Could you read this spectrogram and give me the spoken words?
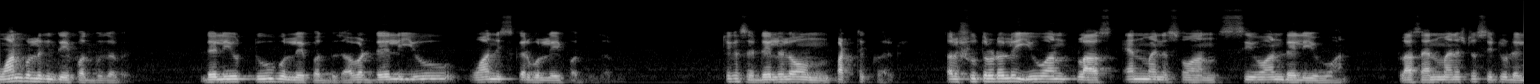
ওয়ান বললে কিন্তু এই পদ বোঝাবে। ডেল ইউ টু বললে এই পদ বোঝাবে। আবার ডেল ইউ ওয়ান স্কোয়ার বললে এই পদ বোঝাবে। ঠিক আছে? ডেল হলো পার্থক্য আর কি। তাহলে সূত্রটা হলো u one plus n minus one c one del u one plus n minus two c two del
